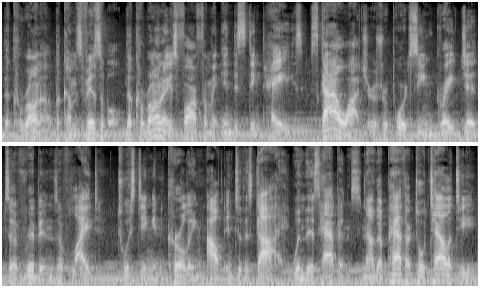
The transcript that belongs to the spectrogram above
the corona becomes visible. The corona is far from an indistinct haze. Sky watchers report seeing great jets of ribbons of light twisting and curling out into the sky when this happens. Now the path of totality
